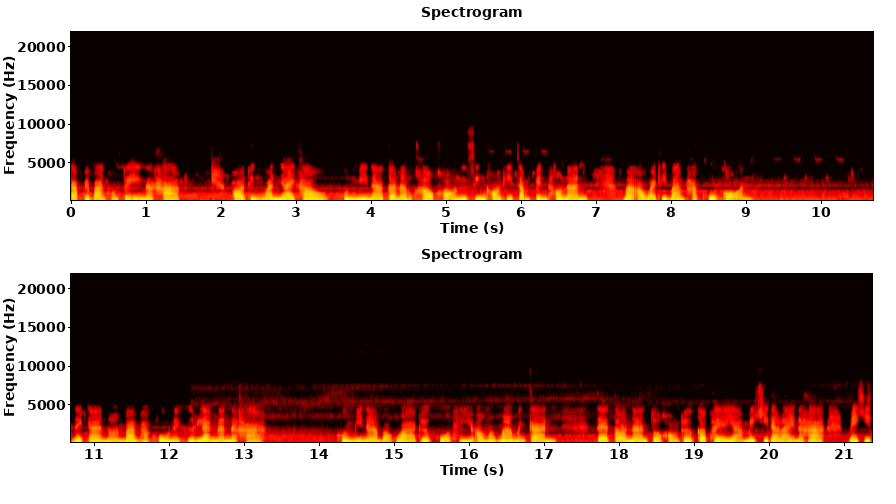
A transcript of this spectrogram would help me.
กลับไปบ้านของตัวเองนะคะ พอถึงวันย้ายเข้า คุณมีนาก็นำข้าวของหรือสิ่งของที่จำเป็นเท่านั้น มาเอาไว้ที่บ้านพักครูก่อนในการนอนบ้านพักครูในคืนแรกนั้นนะคะ คุณมีนาบอกว่าเธอกลัวผีเอามากๆเหมือนกัน แต่ตอนนั้นตัวของเธอก็พยายามไม่คิดอะไรนะคะ ไม่คิด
